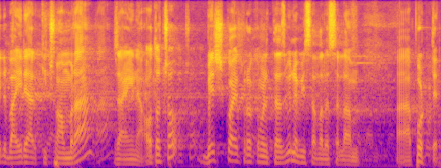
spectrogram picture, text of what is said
এর বাইরে আর কিছু আমরা জানি না। অথচ বেশ কয়েক রকমের তাজবি নবী আলাইহি সাল্লাম পড়তেন।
